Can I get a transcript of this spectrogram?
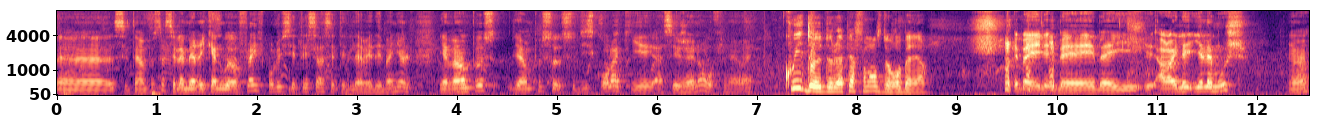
Euh, c'était un peu ça. C'est l'American way of life. Pour lui, c'était ça. C'était de laver des bagnoles. Il y avait un peu, ce- il y a un peu ce, ce discours-là qui est assez gênant au final. Ouais. Quid de, de la performance de Robert? Et ben, il, est- ben, eh ben, il- alors y a la mouche. hein?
